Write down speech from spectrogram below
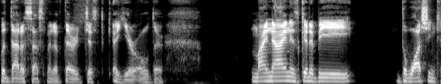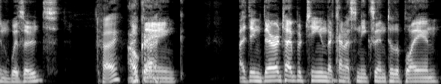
with that assessment if they're just a year older. My nine is going to be the Washington Wizards. Okay? I okay. think, I think they're a type of team that kind of sneaks into the play-in.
